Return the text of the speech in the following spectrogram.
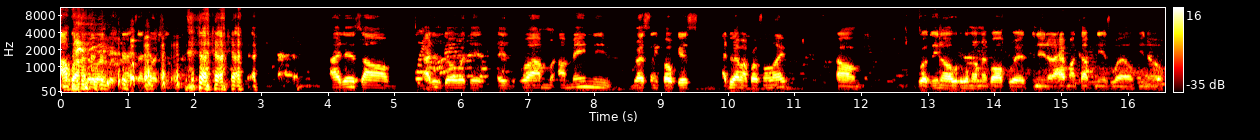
I'm glad to work with that question. I just um I just go with it. it well, I'm I'm mainly wrestling focused. I do have my personal life. Um, but you know, the woman I'm involved with, and you know, I have my company as well. You know,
